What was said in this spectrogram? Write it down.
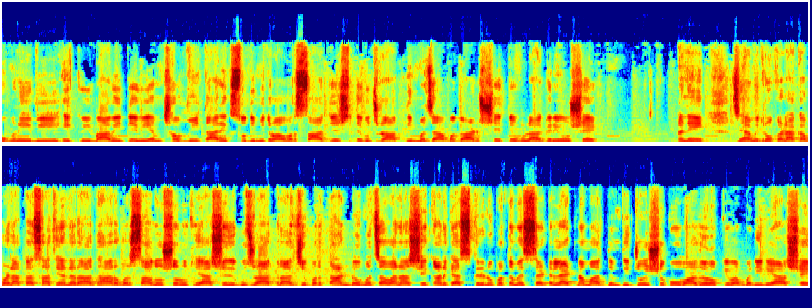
ઓગણી વી એકવી બાવી તેવી એમ છવ્વીસ તારીખ સુધી મિત્રો આ વરસાદ જે છે તે ગુજરાતની મજા બગાડશે તેવું લાગી રહ્યું છે. અને જ્યાં મિત્રો કડાકા ભડાકા સાથે અનરાધાર વરસાદો શરૂ થયા છે, ગુજરાત રાજ્ય પર તાંડવ મચાવવાના છે, કારણ કે આ સ્ક્રીન ઉપર તમે સેટેલાઇટના માધ્યમથી જોઈ શકો વાદળો કેવા બની રહ્યા છે.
